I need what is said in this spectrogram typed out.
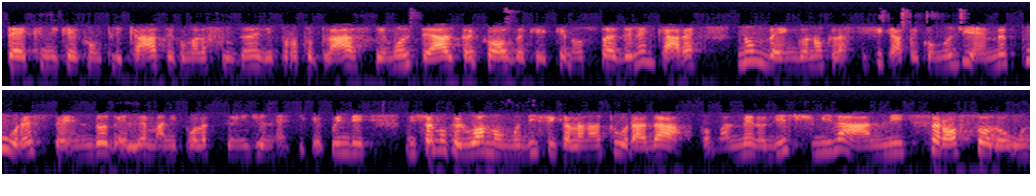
tecniche complicate come la fusione di protoplasti e molte altre cose che, che non sto ad elencare non vengono classificate come OGM pur essendo delle manipolazioni genetiche. Quindi diciamo che l'uomo modifica la natura da insomma, almeno 10.000 anni, però solo un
